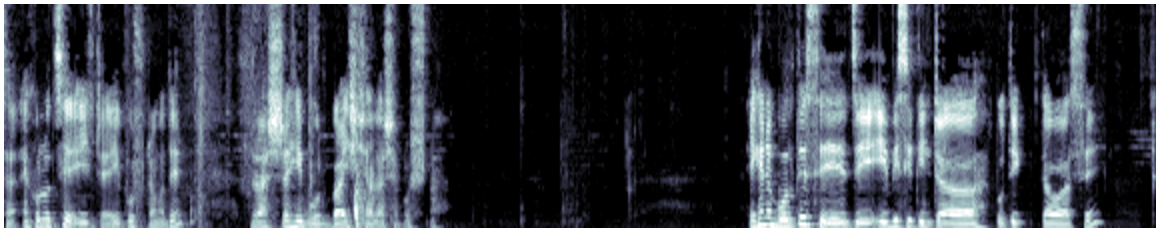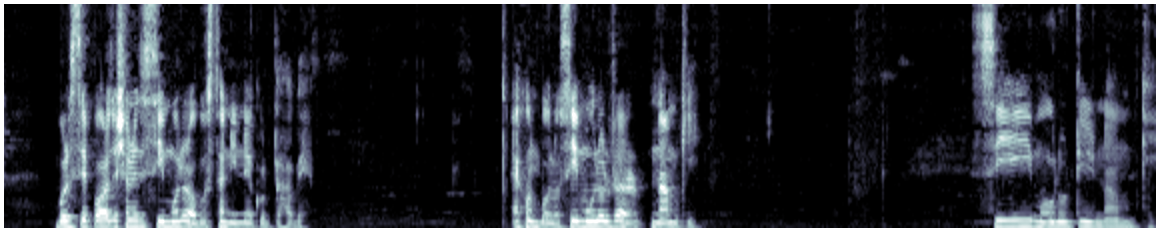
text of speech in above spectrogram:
আচ্ছা এখন হচ্ছে এইটা, এই প্রশ্নটা আমাদের। রাজশাহী বোর্ড বাইশ সাল আসা প্রশ্ন। এখানে বলতেছে যে এবিসি তিনটা প্রতীক দেওয়া আছে। বলছে পরাজয় সামনে সি মৌলের অবস্থান নির্ণয় করতে হবে। এখন বলো, সি মৌলটার নাম কি? সি মৌলটির নাম কি?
